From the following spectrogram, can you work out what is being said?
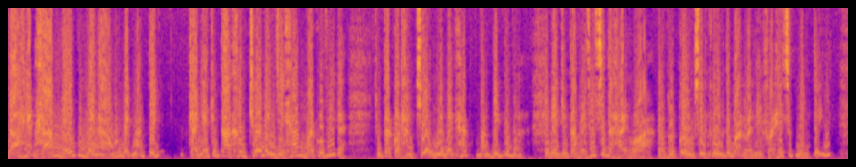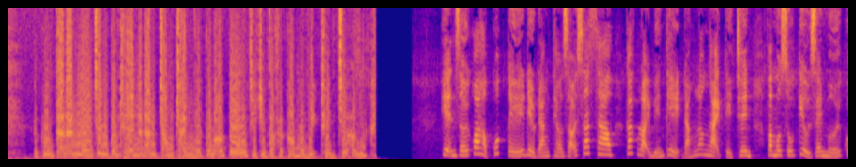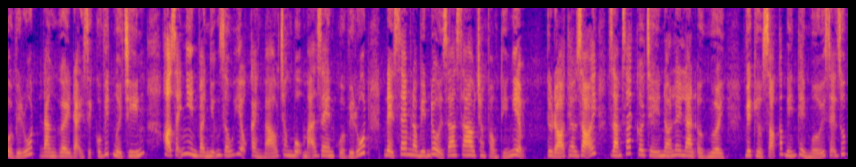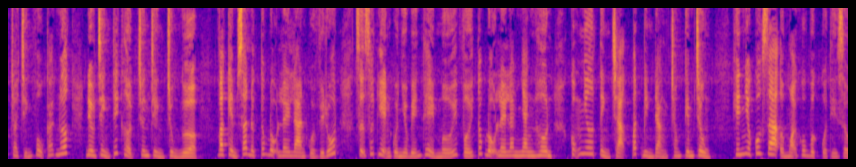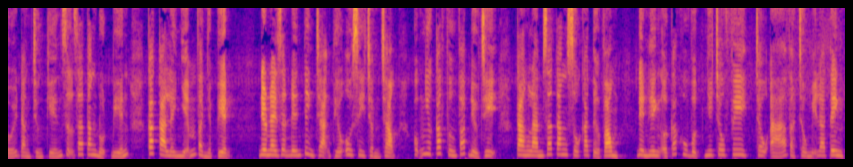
đã hẹn khám nếu có người nào mắc bệnh mãn tính chả nhẽ chúng ta không chữa bệnh gì khác ngoài covid à. Chúng ta còn hàng triệu người bệnh khác mãn tính cơ mà. Cho nên chúng ta phải hết sức là hài hòa. Và cuối cùng xin khuyên các bạn là gì? Phải hết sức bình tĩnh. Chúng ta đang ngồi trên một con thuyền nó đang tròng trành vượt qua bão tố thì chúng ta phải có một vị thuyền trưởng. Hiện giới khoa học quốc tế đều đang theo dõi sát sao các loại biến thể đáng lo ngại kể trên và một số kiểu gen mới của virus đang gây đại dịch COVID-19. Họ sẽ nhìn vào những dấu hiệu cảnh báo trong bộ mã gen của virus để xem nó biến đổi ra sao trong phòng thí nghiệm. Từ đó theo dõi, giám sát cơ chế nó lây lan ở người. Việc hiểu rõ các biến thể mới sẽ giúp cho chính phủ các nước điều chỉnh thích hợp chương trình chủng ngừa và kiểm soát được tốc độ lây lan của virus, sự xuất hiện của nhiều biến thể mới với tốc độ lây lan nhanh hơn cũng như tình trạng bất bình đẳng trong tiêm chủng khiến nhiều quốc gia ở mọi khu vực của thế giới đang chứng kiến sự gia tăng đột biến các ca lây nhiễm và nhập viện. Điều này dẫn đến tình trạng thiếu oxy trầm trọng cũng như các phương pháp điều trị, càng làm gia tăng số ca tử vong, điển hình ở các khu vực như châu Phi, châu Á và châu Mỹ Latin.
